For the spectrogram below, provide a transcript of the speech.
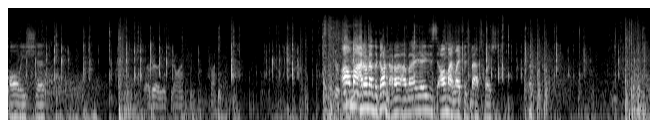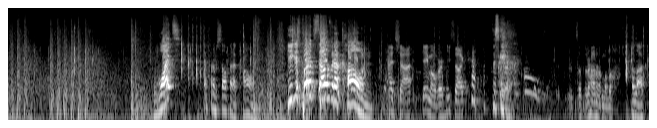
Holy shit. I barely hit you, don't I? Oh my! I don't have the gun. I don't. I, I just, all my life is map switched. What? I put himself in a cone. He just put himself in a cone. Headshot. Game over. You suck. This guy. it's a throne rumble. Good luck.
